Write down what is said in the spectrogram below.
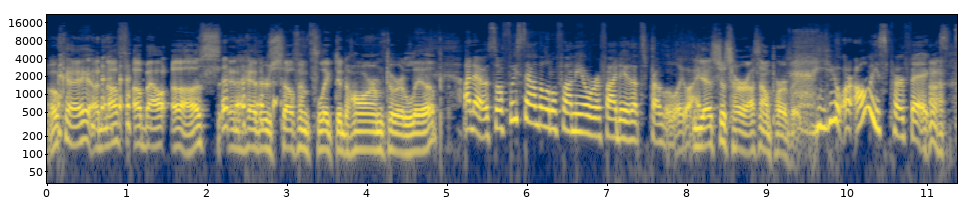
Okay. enough about us and Heather's self-inflicted harm to her lip. I know. So if we sound a little funny or if I do, that's probably why. Yeah, it's just her. I sound perfect. You are always perfect.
